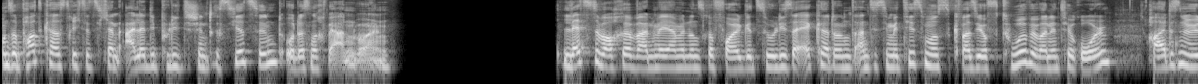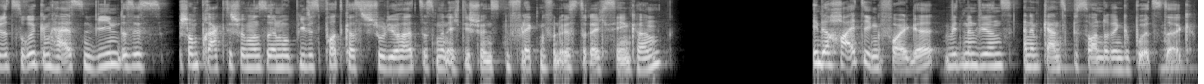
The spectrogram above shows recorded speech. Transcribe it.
Unser Podcast richtet sich an alle, die politisch interessiert sind oder es noch werden wollen. Letzte Woche waren wir ja mit unserer Folge zu Lisa Eckert und Antisemitismus quasi auf Tour. Wir waren in Tirol. Heute sind wir wieder zurück im heißen Wien. Das ist schon praktisch, wenn man so ein mobiles Podcast-Studio hat, dass man echt die schönsten Flecken von Österreich sehen kann. In der heutigen Folge widmen wir uns einem ganz besonderen Geburtstag.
